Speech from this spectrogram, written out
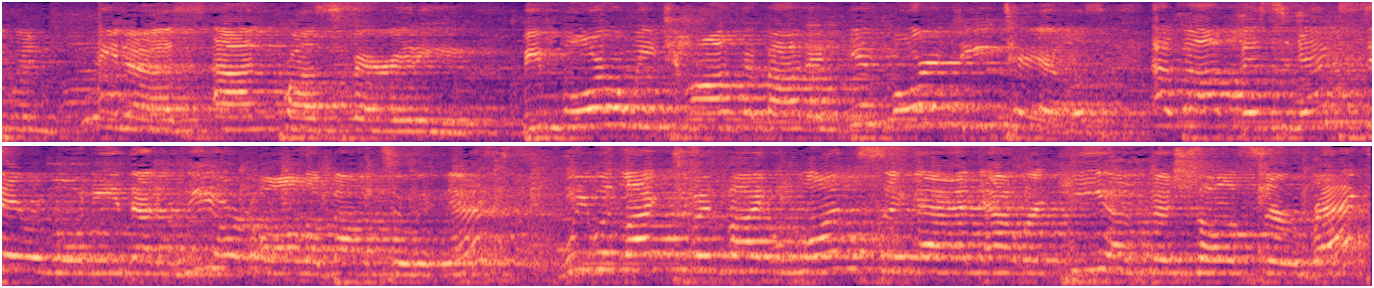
to us and prosperity. Before we talk about and give more details about this next ceremony that we are all about to witness, we would like to invite once again our key officials, Sir Rex,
